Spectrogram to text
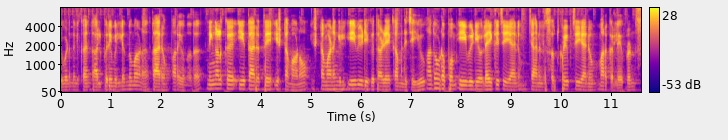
ഇവിടെ നിൽക്കാൻ താല്പര്യമില്ലെന്നുമാണ് താരം പറയുന്നത്. നിങ്ങൾക്ക് ഈ താരത്തെ ഇഷ്ടമാണോ? ഇഷ്ടമാണെങ്കിൽ ഈ വീഡിയോക്ക് താഴെ കമന്റ് ചെയ്യൂ. അതോടൊപ്പം ഈ വീഡിയോ ലൈക്ക് ചെയ്യാനും ചാനൽ സബ്സ്ക്രൈബ് ചെയ്യാനും മറക്കല്ലേ ഫ്രണ്ട്സ്?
